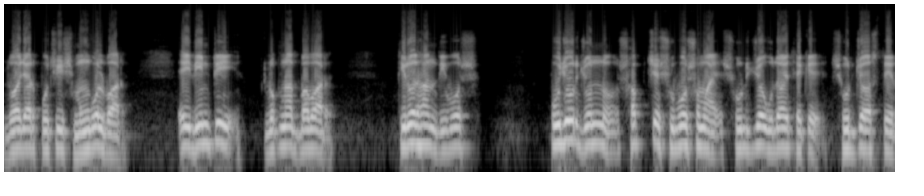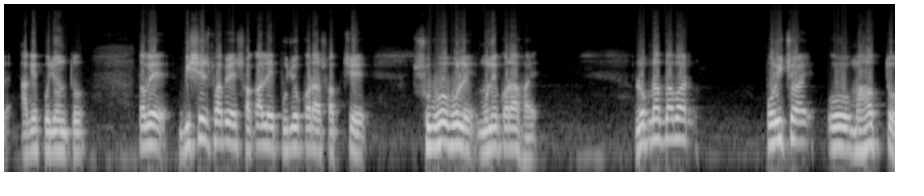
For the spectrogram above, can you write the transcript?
দু হাজার পঁচিশ মঙ্গলবার, এই দিনটি লোকনাথ বাবার তিরোধান দিবস। পুজোর জন্য সবচেয়ে শুভ সময় সূর্য উদয় থেকে সূর্য অস্তের আগে পর্যন্ত। তবে বিশেষভাবে সকালে পুজো করা সবচেয়ে শুভ বলে মনে করা হয়। লোকনাথ বাবার পরিচয় ও মাহাত্ম্য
